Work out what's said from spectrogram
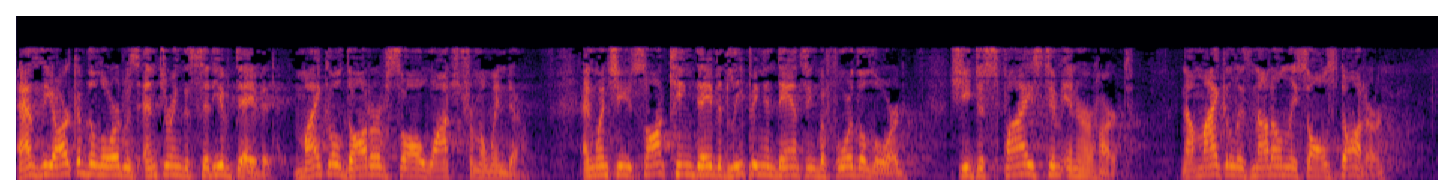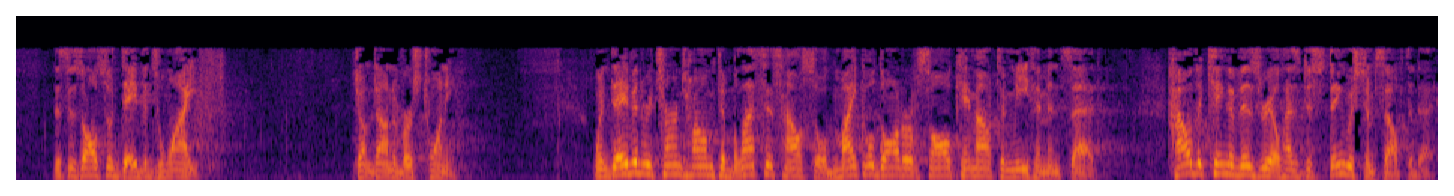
As the ark of the Lord was entering the city of David, Michal, daughter of Saul, watched from a window. And when she saw King David leaping and dancing before the Lord, she despised him in her heart. Now Michal is not only Saul's daughter, this is also David's wife. Jump down to verse 20. When David returned home to bless his household, Michal, daughter of Saul, came out to meet him and said, How the king of Israel has distinguished himself today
